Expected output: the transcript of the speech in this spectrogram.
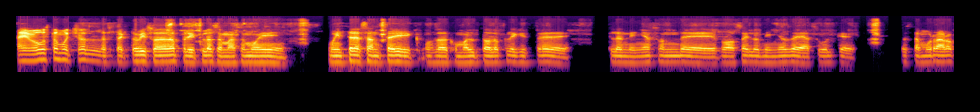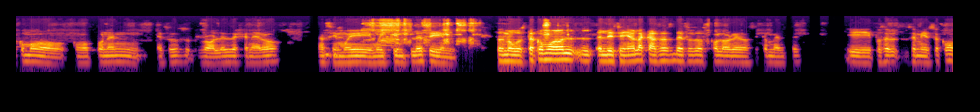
A mí me gusta mucho el aspecto visual de la película, se me hace muy, muy interesante y o sea, como todo lo que dijiste de que las niñas son de rosa y los niños de azul, que está muy raro como, como ponen esos roles de género así muy, muy simples y pues me gusta como el, diseño de la casa es de esos dos colores básicamente. Y pues se me hizo como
